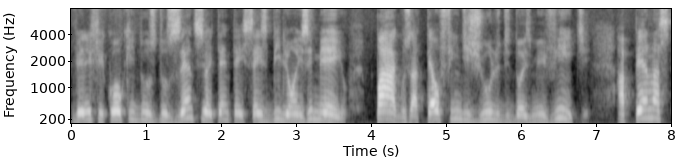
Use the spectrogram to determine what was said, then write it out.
verificou que dos 286 bilhões e meio pagos até o fim de julho de 2020, apenas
